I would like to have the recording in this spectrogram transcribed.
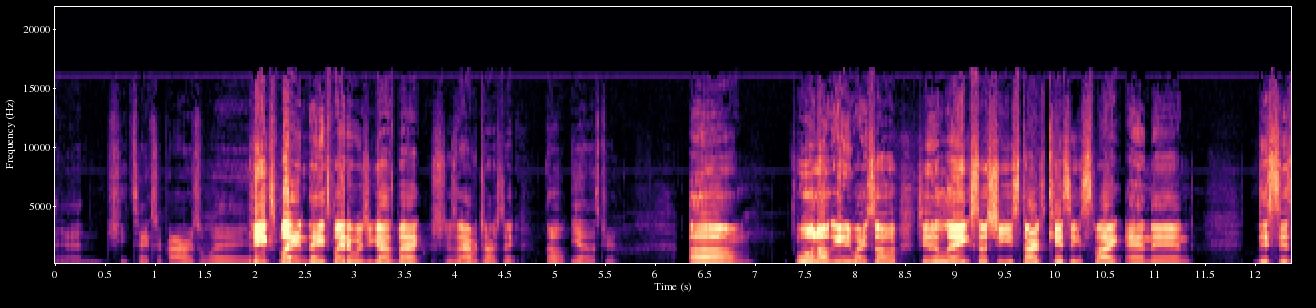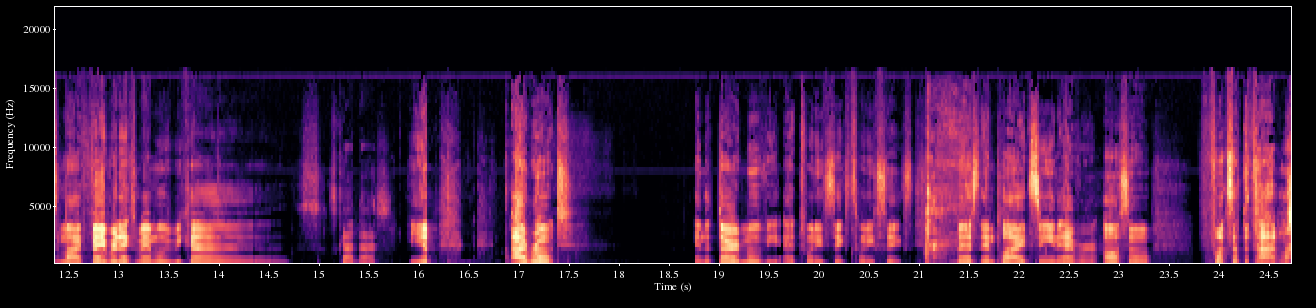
and she takes her powers away. He explained. They explained it when she got back. She was Avatar state. oh yeah, that's true. Um. Well, no. Anyway, so she's in the lake. So she starts kissing Spike, and then this is my favorite X Men movie because Scott dies. Yep, I wrote in the third movie at twenty six twenty six, best implied scene ever. Also, fucks up the timeline.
